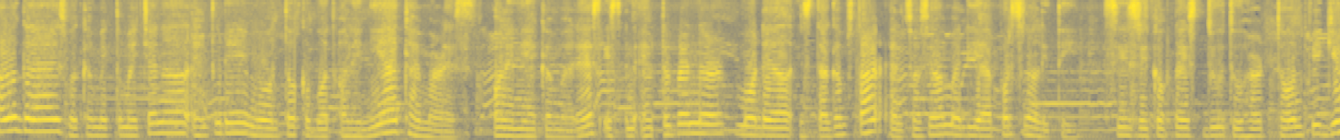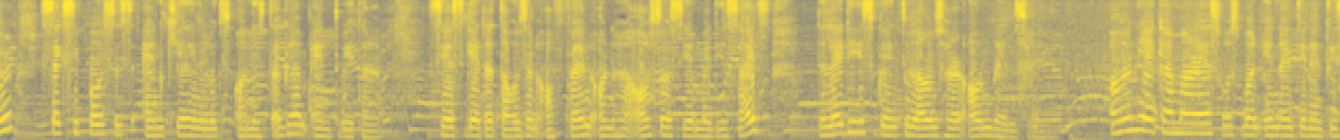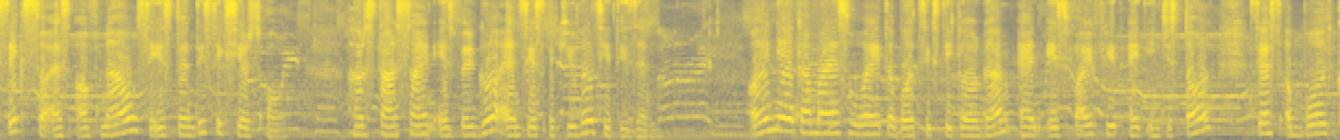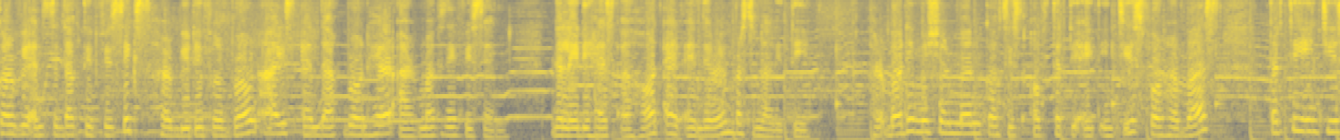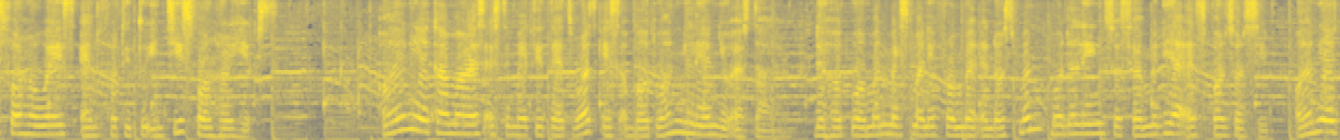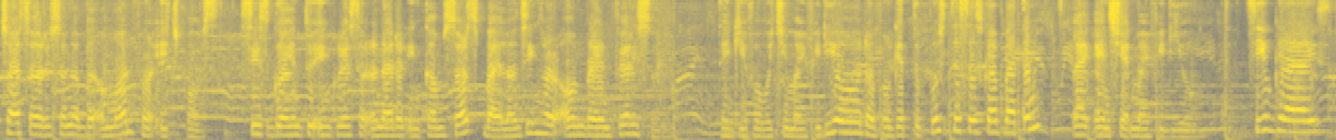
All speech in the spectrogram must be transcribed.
Hello guys, welcome back to my channel and today we want to talk about Olenia Caymares. Olenia Caymares is an entrepreneur, model, Instagram star and social media personality. She is recognized due to her toned figure, sexy poses and killing looks on Instagram and Twitter. She has gathered thousands of fans on her all social media sites. The lady is going to launch her own brand soon. Olenia Caymares was born in 1996, so as of now, she is 26 years old. Her star sign is Virgo and she is a Cuban citizen. Olenia Caymares weighs about 60 kg and is 5 feet 8 inches tall. She has a bold, curvy and seductive physique. Her beautiful brown eyes and dark brown hair are magnificent. The lady has a hot and endearing personality. Her body measurement consists of 38 inches for her bust, 30 inches for her waist and 42 inches for her hips. Olenia Caymares' estimated net worth is about 1 million US dollar. The hot woman makes money from brand endorsement, modeling, social media, and sponsorship. Olenia charges a reasonable amount for each post. She's going to increase her another income source by launching her own brand very soon. Thank you for watching my video. Don't forget to push the subscribe button, like and share my video. See you guys!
